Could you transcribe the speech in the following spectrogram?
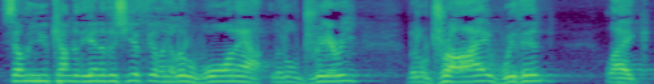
Some of you come to the end of this year feeling a little worn out, a little dreary, a little dry, withered, like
